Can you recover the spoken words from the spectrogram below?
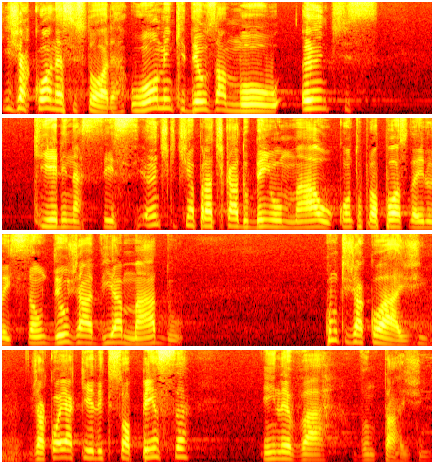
E Jacó nessa história, o homem que Deus amou antes que ele nascesse, antes que tinha praticado bem ou mal contra o propósito da eleição, Deus já havia amado. Como que Jacó age? Jacó é aquele que só pensa em levar vantagem.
